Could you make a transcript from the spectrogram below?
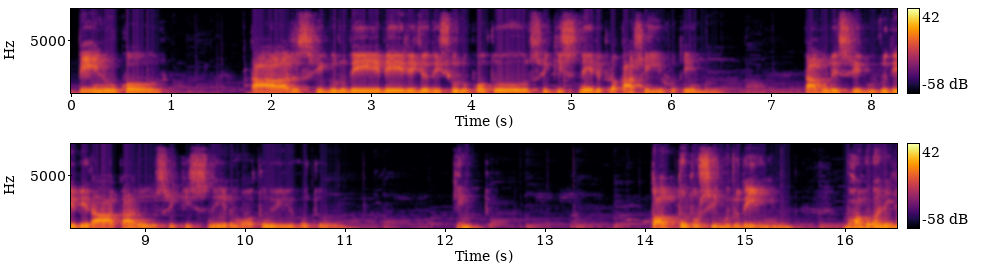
বেণুকর। তার শ্রী গুরুদেবের যদি স্বরূপত শ্রীকৃষ্ণের প্রকাশেই হতেন তাহলে শ্রী গুরুদেবের আকারও শ্রীকৃষ্ণের মতোই হতো। কিন্তু তত্ত্বত শ্রী গুরুদেব, ভগবানের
